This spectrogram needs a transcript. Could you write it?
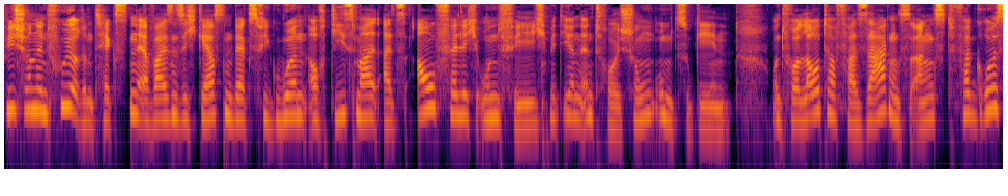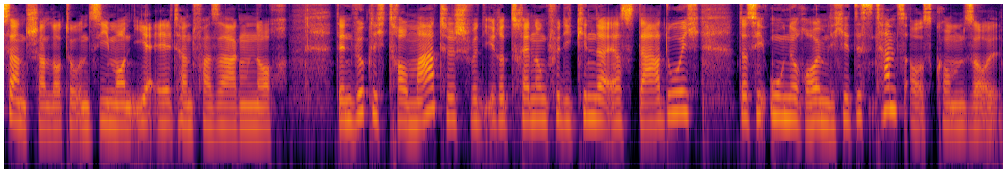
Wie schon in früheren Texten erweisen sich Gerstenbergs Figuren auch diesmal als auffällig unfähig, mit ihren Enttäuschungen umzugehen. Und vor lauter Versagensangst vergrößern Charlotte und Simon ihr Elternversagen noch. Denn wirklich traumatisch wird ihre Trennung für die Kinder erst dadurch, dass sie ohne räumliche Distanz auskommen soll.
